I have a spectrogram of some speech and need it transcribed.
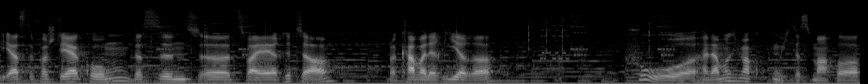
die erste Verstärkung. Das sind äh, zwei Ritter oder Kavalleriere. Puh, da muss ich mal gucken, wie ich das mache. Boah,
